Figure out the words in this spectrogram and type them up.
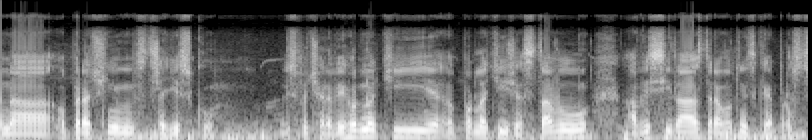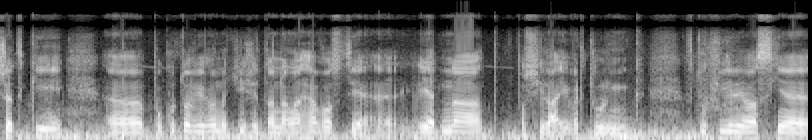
na operačním středisku dispečer vyhodnotí podle tíže stavu a vysílá zdravotnické prostředky. Eh, pokud to vyhodnotí, že ta naléhavost je jedna, posílá i vrtulník. V tu chvíli vlastně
